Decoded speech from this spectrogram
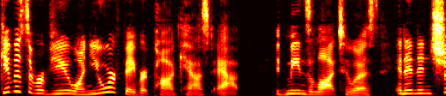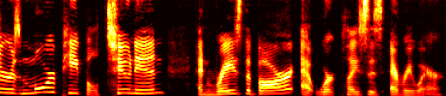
Give us a review on your favorite podcast app. It means a lot to us and it ensures more people tune in and raise the bar at workplaces everywhere.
